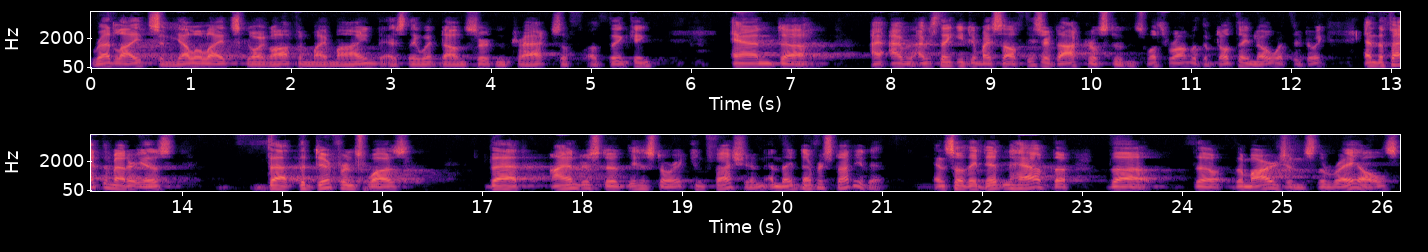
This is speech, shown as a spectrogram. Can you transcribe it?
red lights and yellow lights going off in my mind as they went down certain tracks of, of thinking. And uh, I, I, I, was thinking to myself, these are doctoral students. What's wrong with them? Don't they know what they're doing? And the fact of the matter is that the difference was that I understood the historic confession and they'd never studied it. And so they didn't have the, the, the, the margins, the rails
